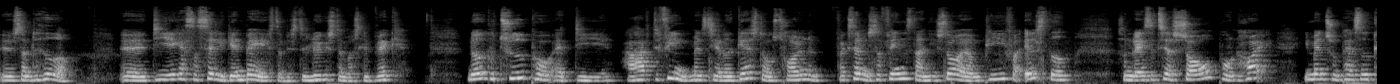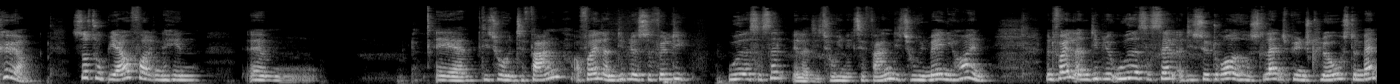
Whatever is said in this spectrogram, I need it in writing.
øh, som det hedder, øh, de ikke er sig selv igen bagefter, hvis det lykkes dem at slippe væk. Noget kunne tyde på, at de har haft det fint, mens de har været gæster hos troldene. For eksempel så findes der en historie om en pige fra Elsted, som lagde sig til at sove på en høj, imens hun passede køer. Så tog bjergfolkene hende, øhm, ja, de tog hende til fange, og forældrene de blev selvfølgelig ude af sig selv, eller de tog hende ikke til fange, de tog hende med ind i højen. Men forældrene de blev ude af sig selv, og de søgte råd hos landsbyens klogeste mand,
